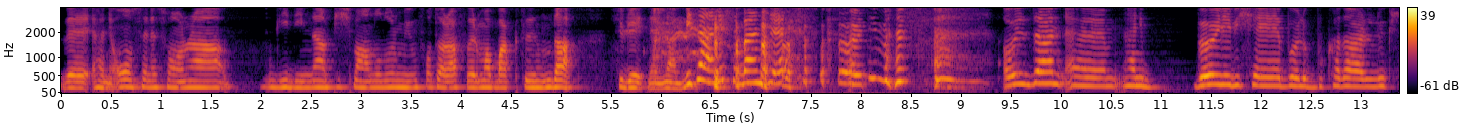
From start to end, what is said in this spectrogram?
ve hani 10 sene sonra bu giydiğimden pişman olur muyum fotoğraflarıma baktığımda silüetlerinden bir tanesi bence öyle değil mi? o yüzden e, hani böyle bir şeye böyle bu kadar lüks,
